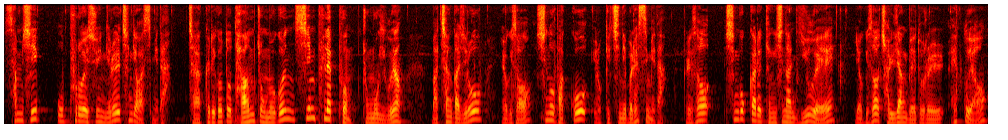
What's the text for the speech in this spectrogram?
35%의 수익률을 챙겨갔습니다. 자, 그리고 또 다음 종목은 심플랫폼 종목이고요. 마찬가지로 여기서 신호 받고 이렇게 진입을 했습니다. 그래서 신고가를 갱신한 이후에 여기서 전량 매도를 했고요.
